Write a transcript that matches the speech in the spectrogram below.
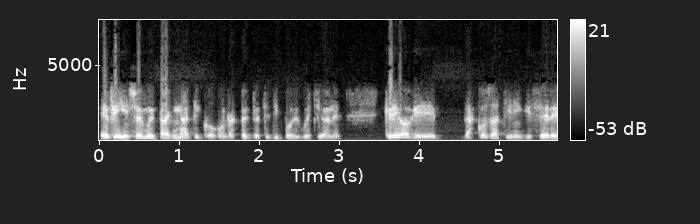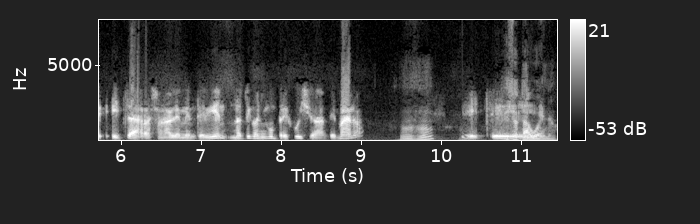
en fin, soy muy pragmático con respecto a este tipo de cuestiones. Creo que las cosas tienen que ser hechas razonablemente bien, no tengo ningún prejuicio de antemano. Este, Eso está bueno.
